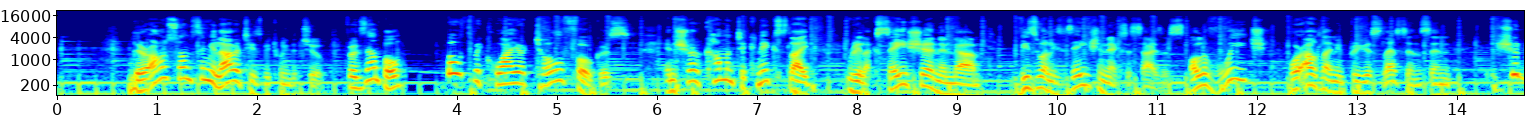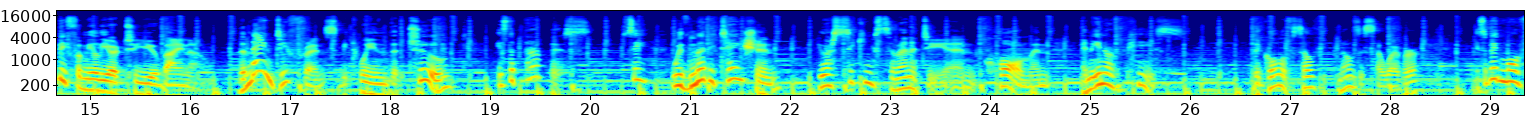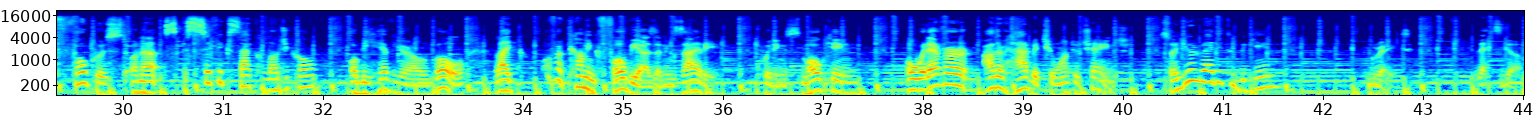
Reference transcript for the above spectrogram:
There are some similarities between the two. For example, both require total focus and share common techniques like relaxation and uh, visualization exercises, all of which were outlined in previous lessons and should be familiar to you by now. The main difference between the two is the purpose. See, with meditation, you are seeking serenity and calm and an inner peace. The goal of self-hypnosis, however, is a bit more focused on a specific psychological or behavioral goal, like overcoming phobias and anxiety, quitting smoking, or whatever other habit you want to change. So you're ready to begin? Great. Let's go.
